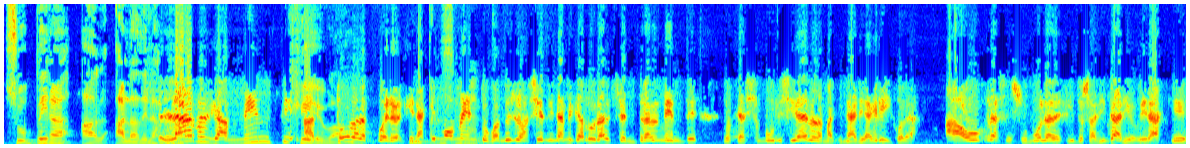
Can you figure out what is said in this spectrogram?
supera a, la de las Largamente a toda la... Bueno, en aquel momento, cuando ellos hacían dinámica rural, centralmente los que hacían publicidad era la maquinaria agrícola. Ahora se sumó la de fitosanitario. Verás que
